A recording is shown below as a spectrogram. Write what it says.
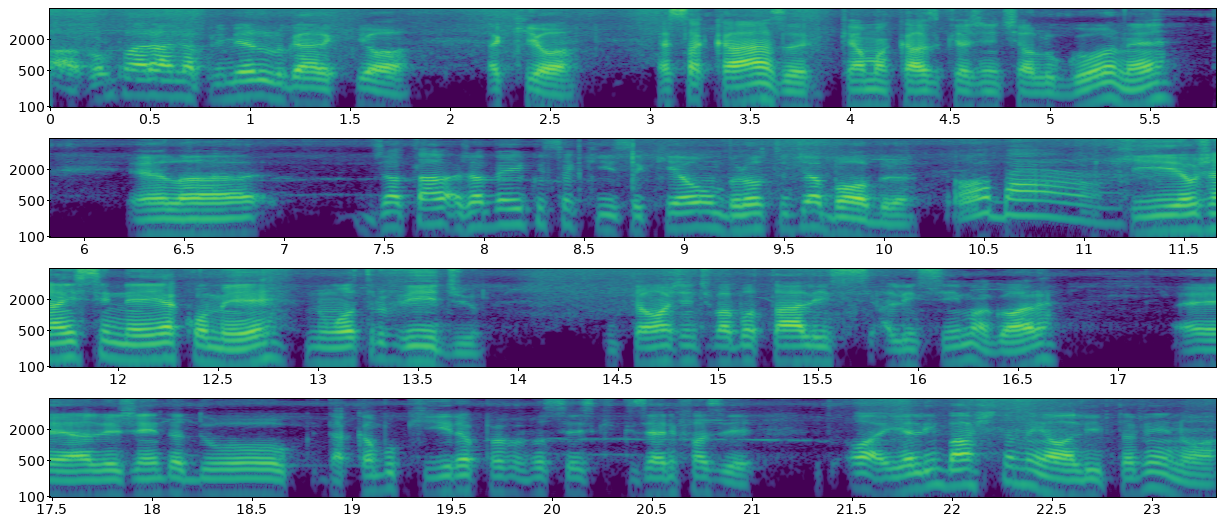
Ah, vamos parar no primeiro lugar aqui, ó. Aqui, ó. Essa casa, que é uma casa que a gente alugou, né? Ela já, tá, já veio com isso aqui. Isso aqui é um broto de abóbora. Oba! Que eu já ensinei a comer num outro vídeo. Então a gente vai botar ali, ali em cima agora é, a legenda do, da cambuquira para vocês que quiserem fazer. Ó, e ali embaixo também, ó, ali, tá vendo, ó?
